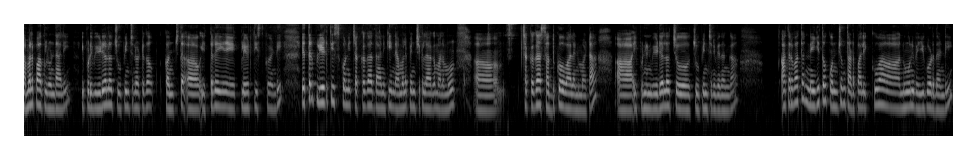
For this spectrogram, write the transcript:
తమలపాకులు ఉండాలి ఇప్పుడు వీడియోలో చూపించినట్టుగా కంచు ఇత్తడి ప్లేట్ తీసుకోండి. ఇత్తడి ప్లేట్ తీసుకొని చక్కగా దానికి నెమల పెంచుకలాగా మనము చక్కగా సర్దుకోవాలన్నమాట. ఇప్పుడు నేను వీడియోలో చూ చూపించిన విధంగా. ఆ తర్వాత నెయ్యితో కొంచెం తడపాలి. ఎక్కువ నూనె వేయకూడదండి.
